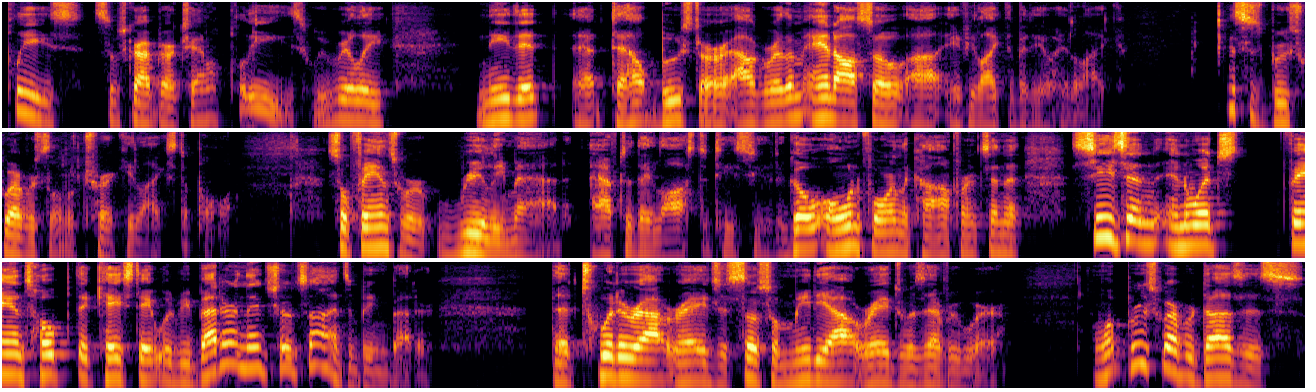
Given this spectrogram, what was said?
please subscribe to our channel. Please. We really need it uh, to help boost our algorithm. And also, uh, if you like the video, hit like. This is Bruce Weber's little trick he likes to pull. So fans were really mad after they lost to TCU to go 0-4 in the conference in a season in which fans hoped that K-State would be better and they showed signs of being better. The Twitter outrage, the social media outrage was everywhere. And what Bruce Weber does is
